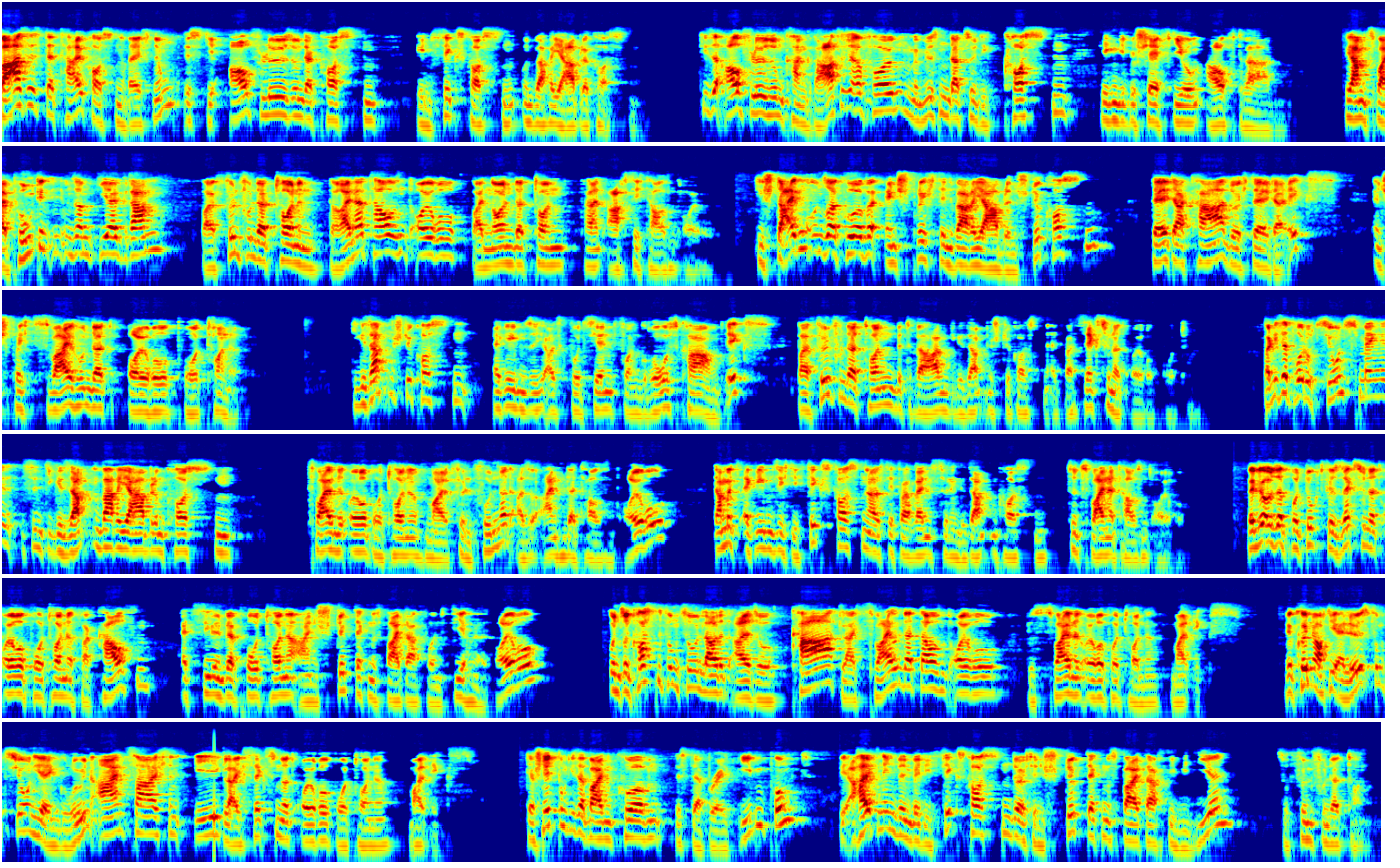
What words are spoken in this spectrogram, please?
Basis der Teilkostenrechnung ist die Auflösung der Kosten in Fixkosten und variable Kosten. Diese Auflösung kann grafisch erfolgen, wir müssen dazu die Kosten gegen die Beschäftigung auftragen. Wir haben zwei Punkte in unserem Diagramm, bei 500 Tonnen 300.000 Euro, bei 900 Tonnen 380.000 Euro. Die Steigung unserer Kurve entspricht den variablen Stückkosten, Δk durch Δx entspricht 200 Euro pro Tonne. Die gesamten Stückkosten ergeben sich als Quotient von Groß K und x, bei 500 Tonnen betragen die gesamten Stückkosten etwa 600 Euro pro Tonne. Bei dieser Produktionsmenge sind die gesamten variablen Kosten 200 Euro pro Tonne mal 500, also 100.000 Euro. Damit ergeben sich die Fixkosten als Differenz zu den gesamten Kosten zu 200.000 Euro. Wenn wir unser Produkt für 600 Euro pro Tonne verkaufen, erzielen wir pro Tonne einen Stückdeckungsbeitrag von 400 Euro. Unsere Kostenfunktion lautet also k gleich 200.000 Euro plus 200 Euro pro Tonne mal x. Wir können auch die Erlösfunktion hier in grün einzeichnen, E gleich 600 Euro pro Tonne mal x. Der Schnittpunkt dieser beiden Kurven ist der Break-Even-Punkt. Wir erhalten ihn, wenn wir die Fixkosten durch den Stückdeckungsbeitrag dividieren, zu 500 Tonnen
